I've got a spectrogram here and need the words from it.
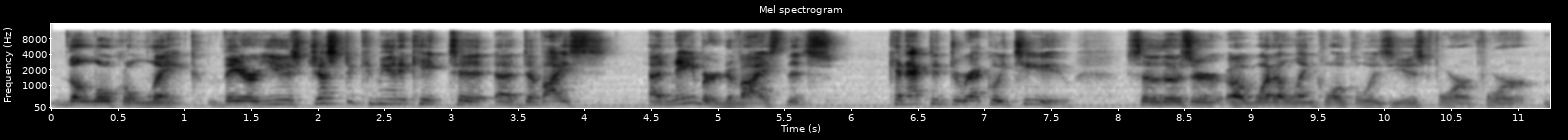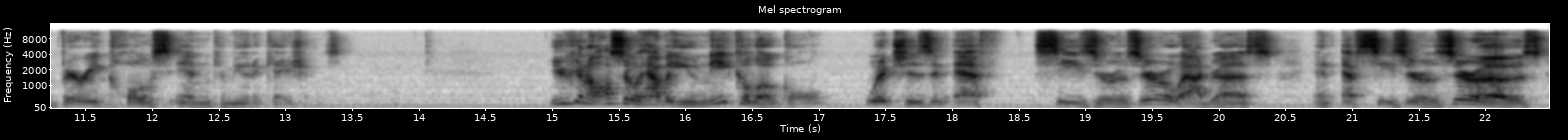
the local link. They are used just to communicate to a device, a neighbor device that's connected directly to you. So those are uh, what a link local is used for, for very close in communications. You can also have a unique local, which is an FC00 address, and FC00s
